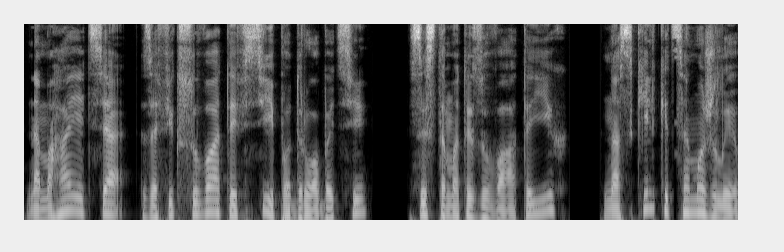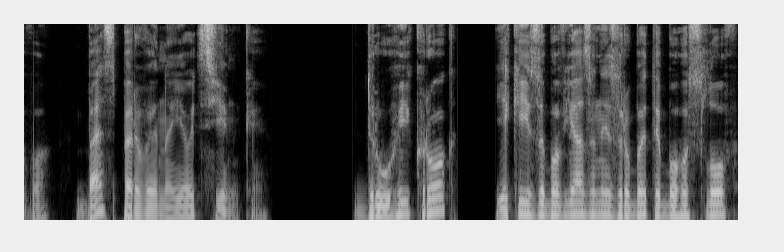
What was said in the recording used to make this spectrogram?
намагається зафіксувати всі подробиці, систематизувати їх, наскільки це можливо, без первинної оцінки. Другий крок який зобов'язаний зробити богослов,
